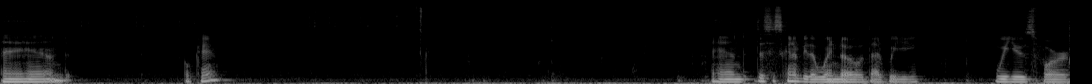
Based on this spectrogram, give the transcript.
And okay. And this is going to be the window that we we use for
